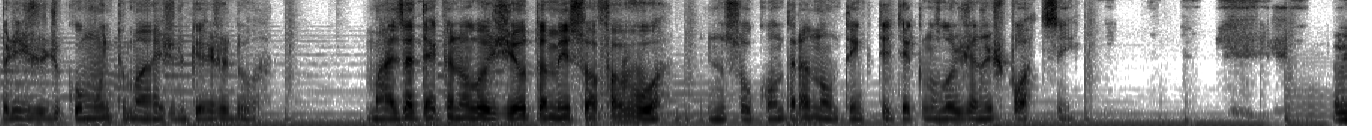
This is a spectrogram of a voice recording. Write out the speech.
prejudicou muito mais do que ajudou. Mas a tecnologia eu também sou a favor. Não sou contra não, tem que ter tecnologia no esporte sim. É,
